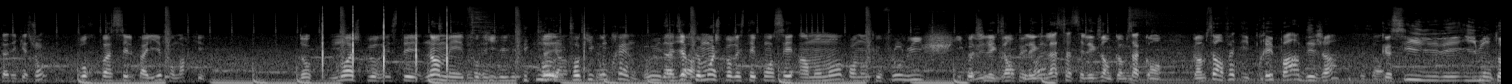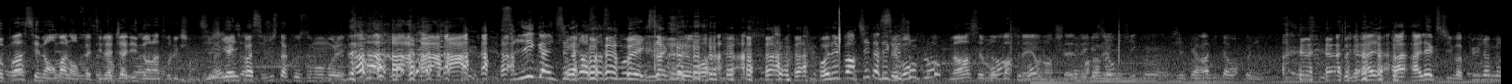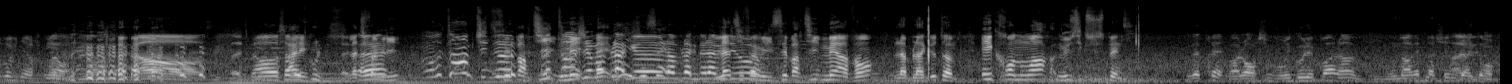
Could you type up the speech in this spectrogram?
T'as des questions? Pour passer le palier, faut marquer. Donc moi je peux rester. Non mais faut qu'il faut, hein. faut qu'il comprenne. Oui, C'est-à-dire que moi je peux rester coincé un moment pendant que Flo lui il continue l'exemple. Là, ça, c'est l'exemple. Comme ça, quand, comme ça, en fait, il prépare déjà C'est ça. que s'il il monte pas, c'est normal, en fait. Il a déjà dit ouais. dans l'introduction. Si je gagne pas, c'est juste à cause de mon mollet. S'il gagne, c'est grâce à ce mollet. Exactement. On est parti, t'as des questions Flo? Non, c'est bon, Non, parfait, on enchaîne. J'étais ravi de t'avoir connu. Alex, il va plus jamais revenir, je crois. Non, Non, va Allez. être cool. La Euh, family, Attends, un petit c'est parti. Attends, mais j'ai ma blague, oui, je euh, sais. la blague de la La vidéo. Family, c'est parti. Mais avant, la blague de Tom. Écran noir, musique suspense. Vous êtes prêts? Bon, Alors, si vous rigolez pas là, on arrête la chaîne Allez. directement.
